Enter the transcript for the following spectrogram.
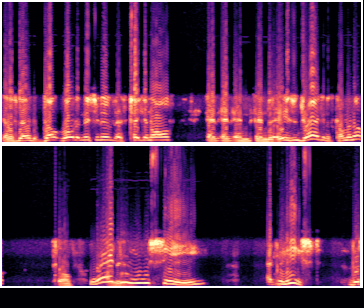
You understand? The Belt Road Initiative has taken off, and, and, and, and the Asian Dragon is coming up. So, where I mean, do you see, at least, the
